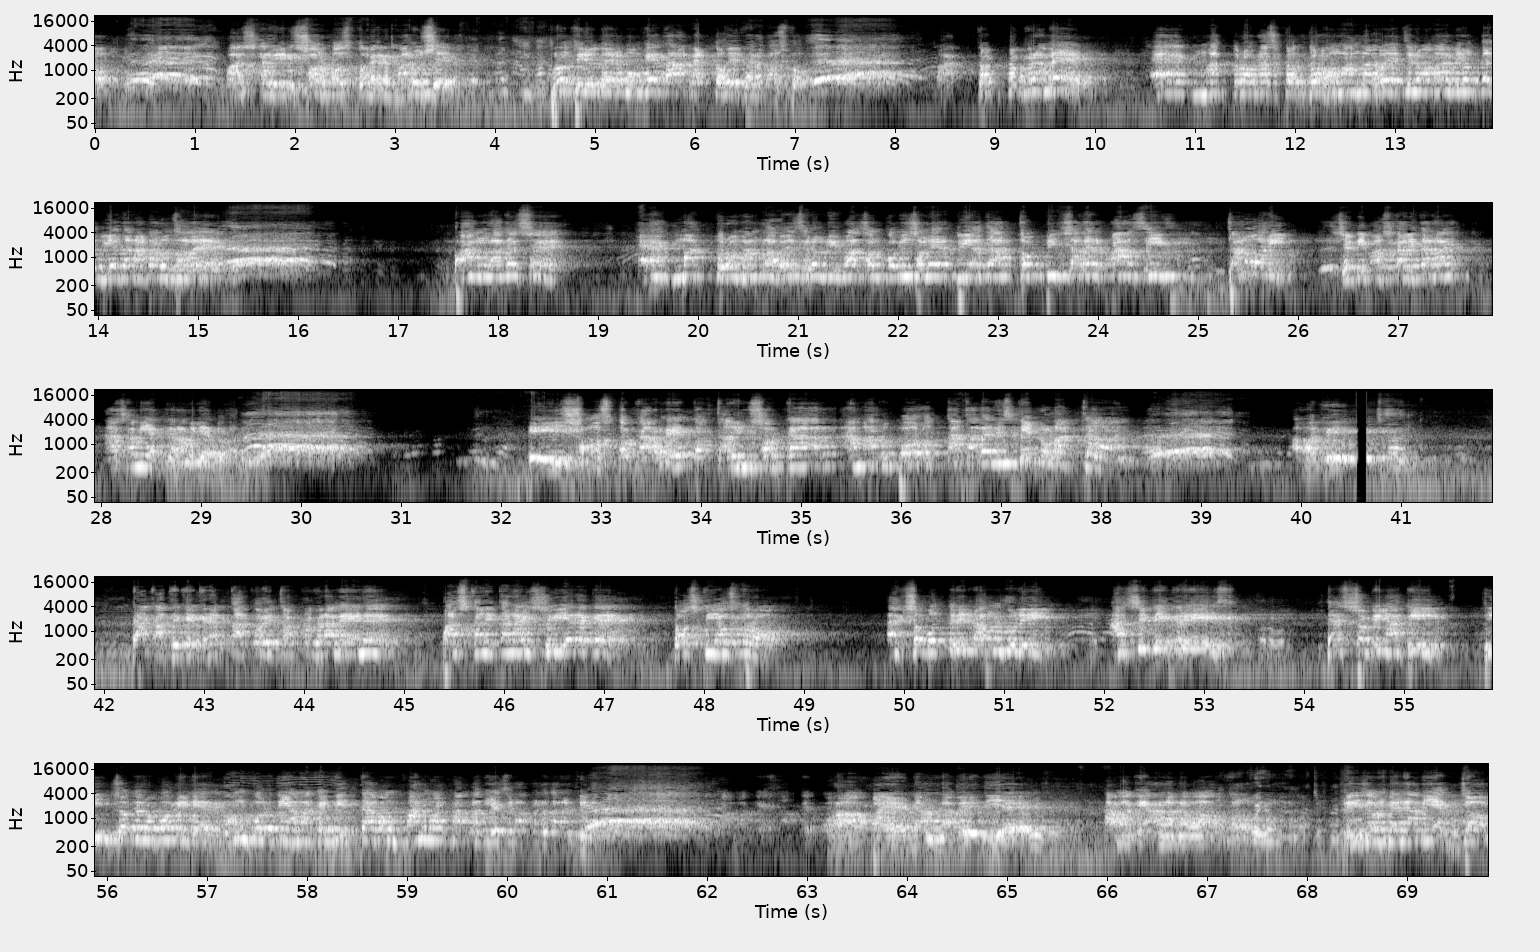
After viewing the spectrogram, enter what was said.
বাসকালীর সর্বস্তরের মানুষের প্রতিরোধের মুখে তারা ব্যর্থ হয়ে ফেরত আসত চট্টগ্রামে একমাত্র রাষ্ট্রদ্রোহ মামলা হয়েছিল আমার বিরুদ্ধে দুই হাজার আঠারো সালে। বাংলাদেশে একমাত্র মামলা হয়েছিল নির্বাচন কমিশনের দুই হাজার চব্বিশ সালের পাঁচই জানুয়ারি। সেটি বাসকালী দ্বারায় আসামি একজন আমি এই সমস্ত কারণে তৎকালীন সরকার আমার উপর অত্যাচারের স্টেট রোলার আমাকে ঢাকা থেকে গ্রেপ্তার করে চট্টগ্রামে এনে পাঁচখালি থানায় শুয়ে রেখে দশটি অস্ত্র, একশো বত্রিশ রাউন্ড গুলি আশিটি ক্রিস দেড়শোটি লাঠি তিনশোকের উপর ইটের কঙ্কর দিয়ে আমাকে মিথ্যা এবং বানোয়াট মামলা দিয়েছিল, আপনারা জানেন কি আমাকে পড়া পায়ে ডান্ডা বেড়ে দিয়ে আমাকে আনা নেওয়া প্রিজন ভ্যানে আমি একজন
